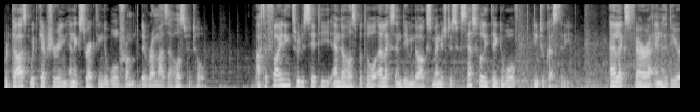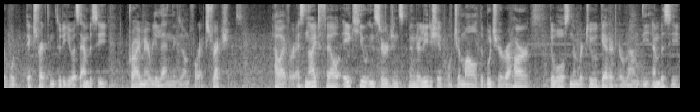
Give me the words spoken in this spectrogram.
were tasked with capturing and extracting the wolf from the Rammaza hospital. After fighting through the city and the hospital, Alex and Demon Dogs managed to successfully take the wolf into custody. Alex, Farah and Hadir would extract him to the US Embassy, the primary landing zone for extractions. However, as night fell, AQ insurgents under leadership of Jamal the Butcher Rahar, the Wolves number 2 gathered around the embassy,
